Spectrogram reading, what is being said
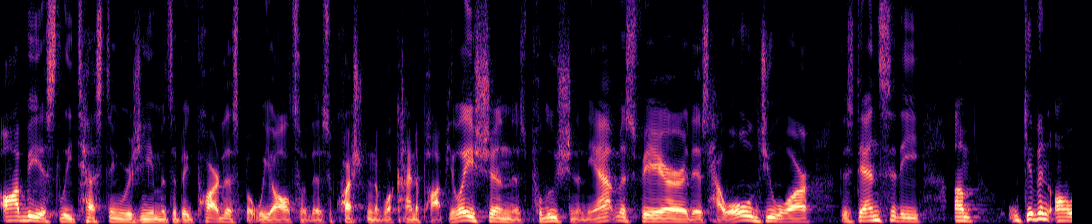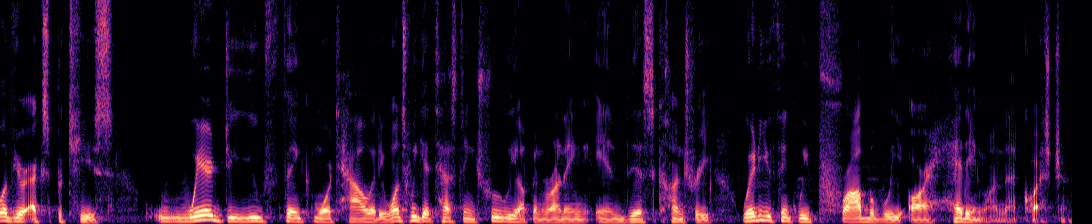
obviously testing regime is a big part of this but we also there's a question of what kind of population there's pollution in the atmosphere there's how old you are there's density um, given all of your expertise, where do you think mortality, once we get testing truly up and running in this country, where do you think we probably are heading on that question?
